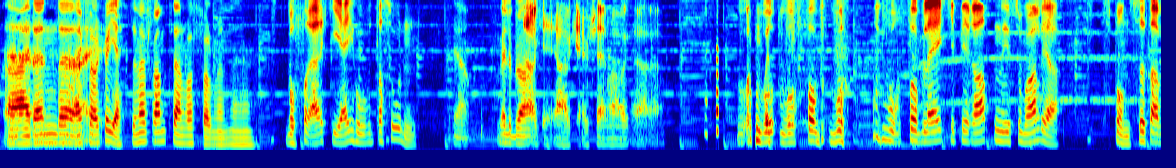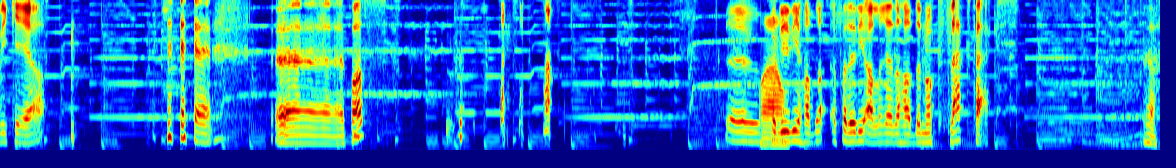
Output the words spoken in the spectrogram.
Nei, den, den, jeg klarer ikke å gjette meg fram til den, i hvert fall, men uh... Hvorfor er ikke jeg hovedpersonen? Ja, veldig bra. Ja, ok, ja, okay skjønner, ja, ja. Hvor, hvorfor, hvor, hvorfor ble ikke piraten i Somalia sponset av Ikea? Eh, pass. Uh, Wow. fordi, de hadde, fordi de allerede hadde nok flatpacks. Ja.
